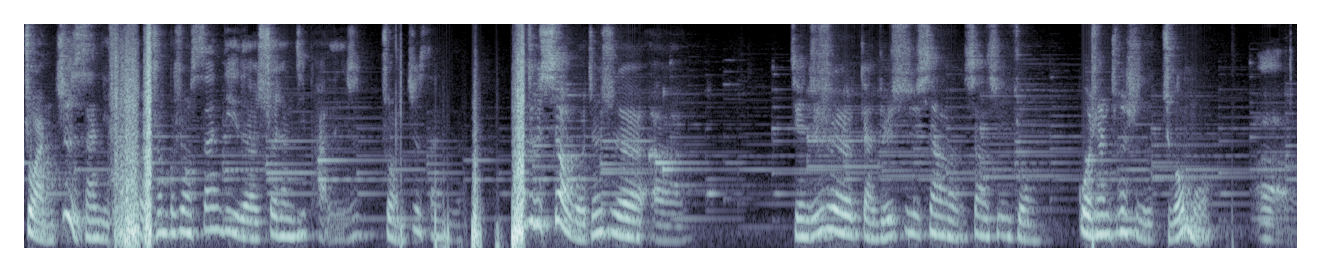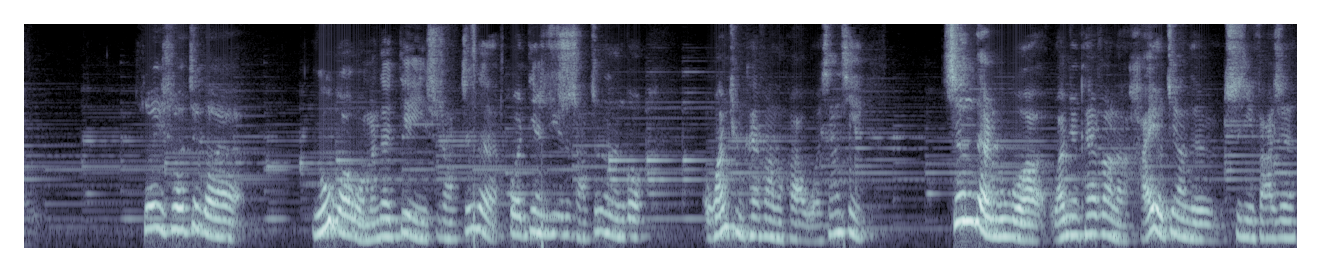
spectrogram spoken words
转制 3D，它本身不是用 3D 的摄像机拍的，你是转制 3D，它这个效果真是呃，简直是感觉是像像是一种过山车式的折磨啊。所以说这个，如果我们的电影市场真的或者电视剧市场真的能够完全开放的话，我相信，真的如果完全开放了，还有这样的事情发生，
